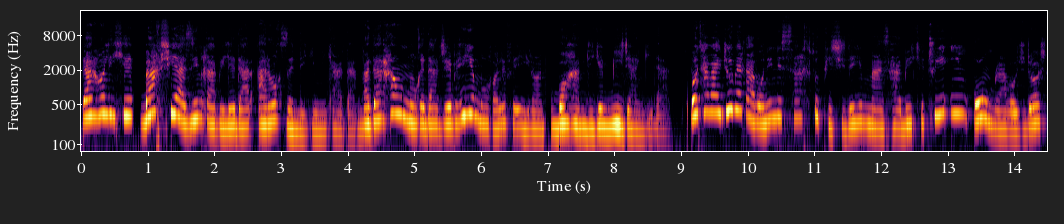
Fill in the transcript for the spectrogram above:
در حالی که بخشی از این قبیله در عراق زندگی می‌کردن و در همون موقع در جبهه مخالف ایران با همدیگه میجنگیدن با توجه به قوانین سخت و پیچیده مذهبی که توی این قوم رواج داشت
